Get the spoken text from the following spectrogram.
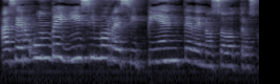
hacer un bellísimo recipiente de nosotros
